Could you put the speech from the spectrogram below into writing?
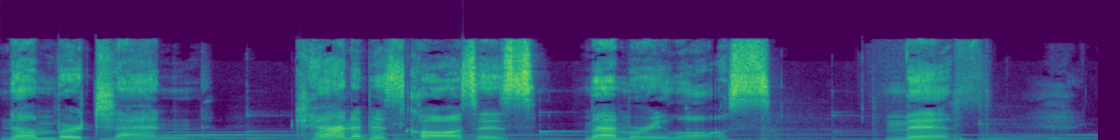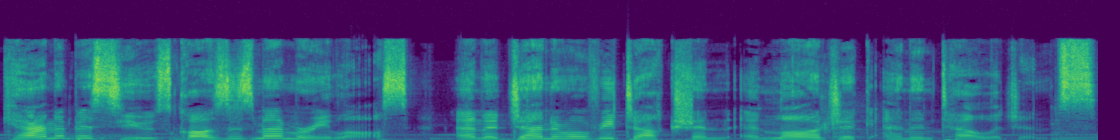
Number 10 Cannabis causes memory loss. Myth Cannabis use causes memory loss and a general reduction in logic and intelligence.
